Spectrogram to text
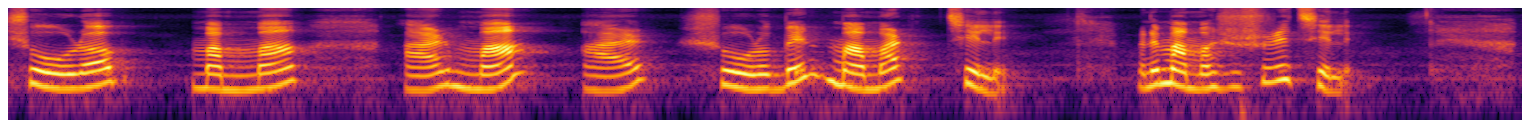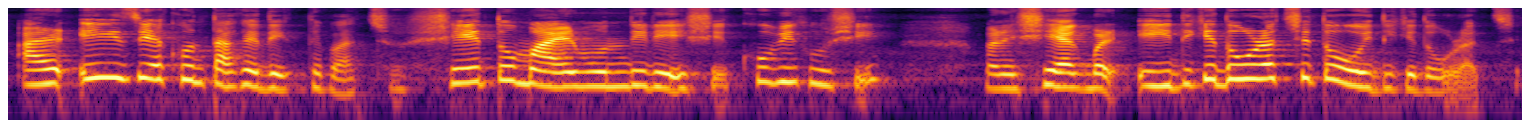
সৌরভ, মাম্মা আর মা আর সৌরভের মামার ছেলে। মানে মামা শ্বশুরের ছেলে। আর এই যে এখন তাকে দেখতে পাচ্ছ সে তো মায়ের মন্দিরে এসে খুবই খুশি। মানে সে একবার এই দিকে দৌড়াচ্ছে তো ওই দিকে দৌড়াচ্ছে।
